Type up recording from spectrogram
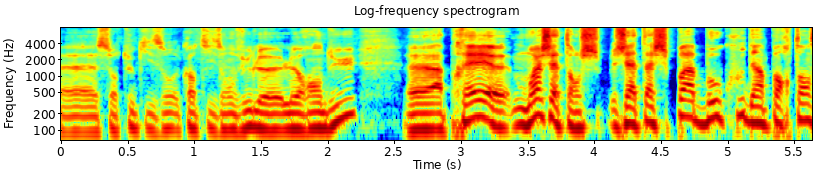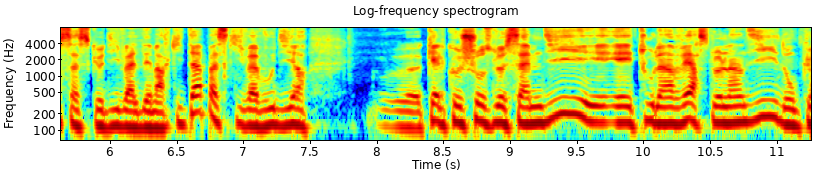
euh, surtout qu'ils ont, quand ils ont vu le, le rendu. Euh, après, euh, moi, j'attache pas beaucoup d'importance à ce que dit Valdemar Kita parce qu'il va vous dire quelque chose le samedi et, et tout l'inverse le lundi. Donc,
